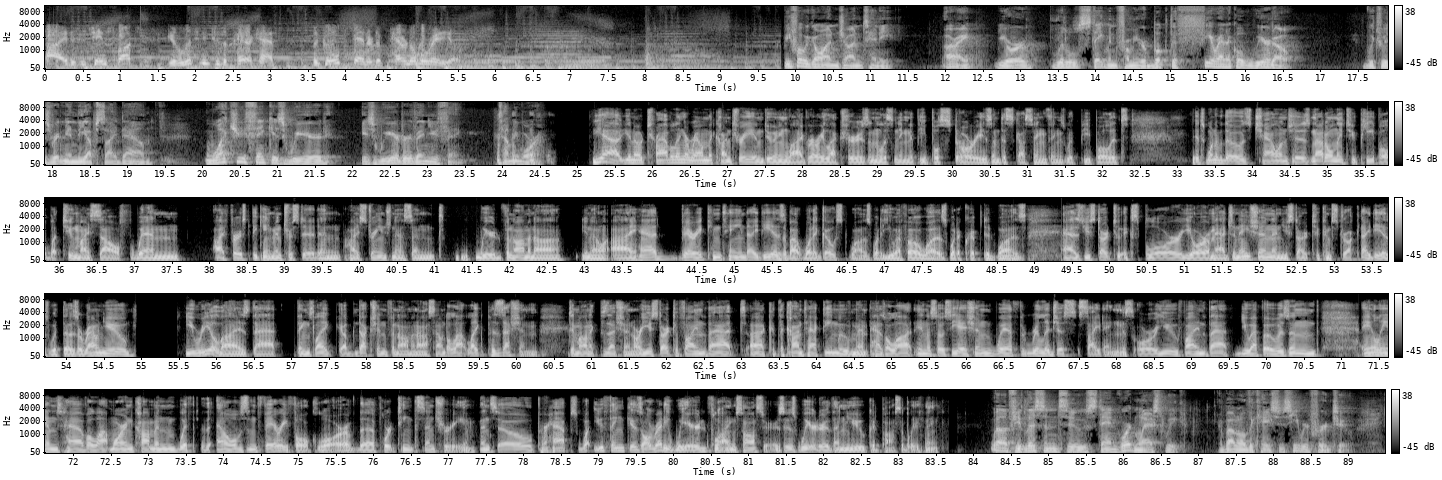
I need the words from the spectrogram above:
Hi, this is James Fox. You're listening to the Paracast, the gold standard of paranormal radio. Before we go on, John Tenney, all right, your little statement from your book, The Theoretical Weirdo, which was written in the upside down. What you think is weird is weirder than you think. Tell me more. Yeah, you know, traveling around the country and doing library lectures and listening to people's stories and discussing things with people. It's it's one of those challenges not only to people but to myself when I first became interested in high strangeness and weird phenomena, you know, I had very contained ideas about what a ghost was, what a UFO was, what a cryptid was. As you start to explore your imagination and you start to construct ideas with those around you, you realize that things like abduction phenomena sound a lot like possession, demonic possession, or you start to find that uh, the contactee movement has a lot in association with religious sightings, or you find that UFOs and aliens have a lot more in common with elves and fairy folklore of the 14th century. And so perhaps what you think is already weird, flying saucers, is weirder than you could possibly think. Well, if you listened to Stan Gordon last week about all the cases he referred to,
